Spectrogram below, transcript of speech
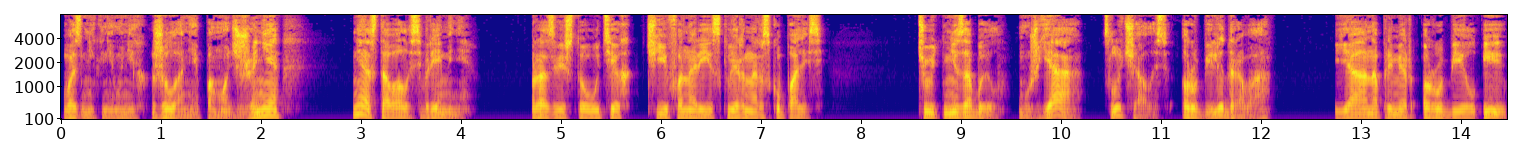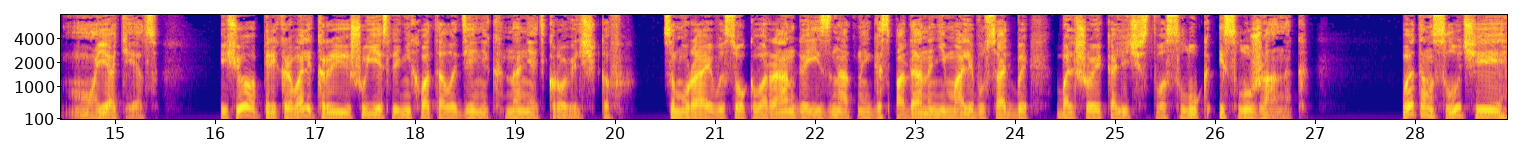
возникне у них желание помочь жене, не оставалось времени. Разве что у тех, чьи фонари скверно раскупались. Чуть не забыл. Мужья, случалось, рубили дрова. Я, например, рубил, и мой отец. Еще перекрывали крышу, если не хватало денег нанять кровельщиков. Самураи высокого ранга и знатные господа нанимали в усадьбы большое количество слуг и служанок. В этом случае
